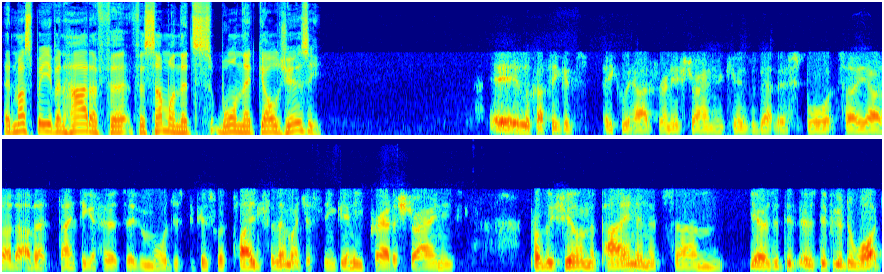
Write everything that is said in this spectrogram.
it must be even harder for, for someone that's worn that gold jersey. Yeah, look, I think it's equally hard for any Australian who cares about their sport. So, yeah, I, I don't, don't think it hurts even more just because we've played for them. I just think any proud Australian is probably feeling the pain, and it's um, yeah, it was, a, it was difficult to watch.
